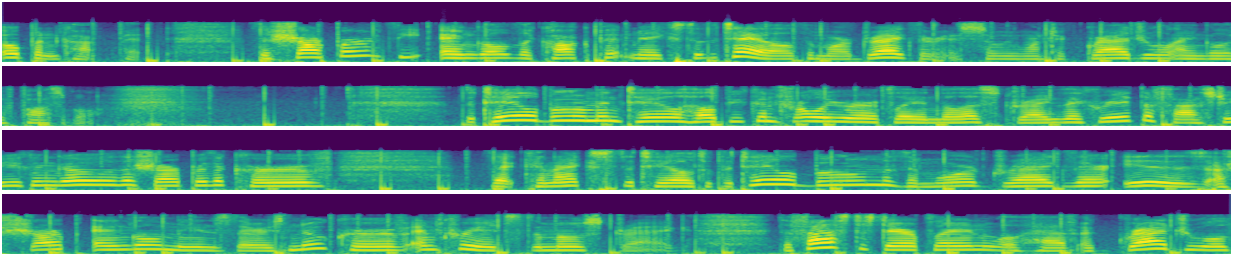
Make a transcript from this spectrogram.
open cockpit. The sharper the angle the cockpit makes to the tail, the more drag there is, so we want a gradual angle if possible. The tail boom and tail help you control your airplane. The less drag they create, the faster you can go, the sharper the curve that connects the tail to the tail boom, the more drag there is. A sharp angle means there is no curve and creates the most drag. The fastest airplane will have a gradual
